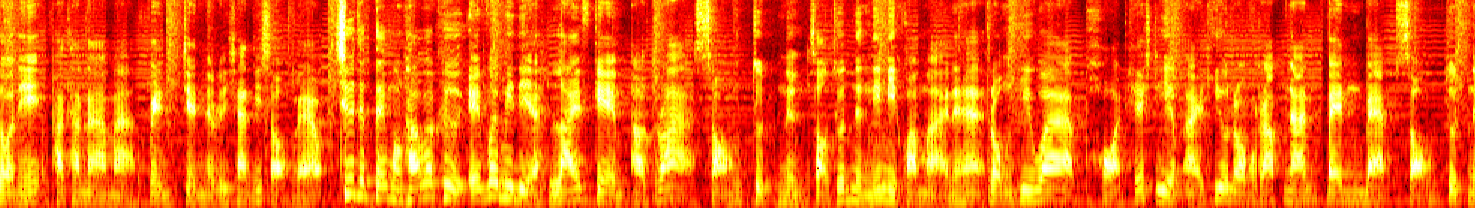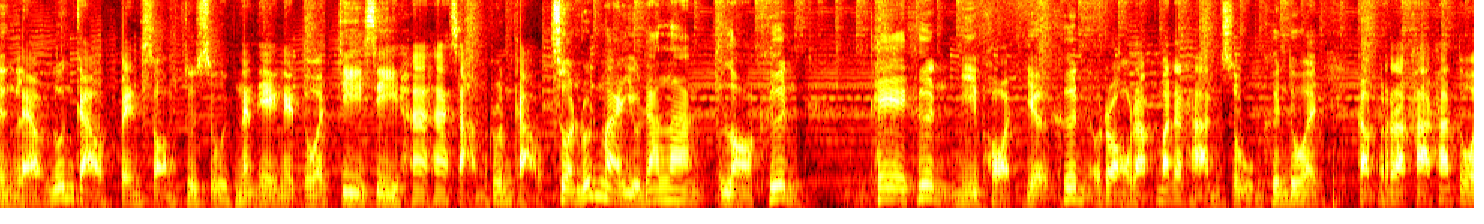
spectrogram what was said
ตัวนี้พัฒนามาเป็นเจเนอเรชันที่ 2 แล้ว ชื่อเต็มๆของเขาก็คือ Evermedia Live Game Ultra 2.1 2.1 นี่มีความหมายนะฮะ ตรงที่ว่าพอร์ต HDMI ที่รองรับนั้นเป็นแบบ 2.1 แล้วรุ่นเก่าเป็น 2.0 นั่นเองในตัว GC 553 รุ่นเก่า ส่วนรุ่นใหม่อยู่ด้านล่างหล่อขึ้น เท่ขึ้นมีพอร์ตเยอะขึ้น รองรับมาตรฐานสูงขึ้นด้วย กับราคาค่าตัว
